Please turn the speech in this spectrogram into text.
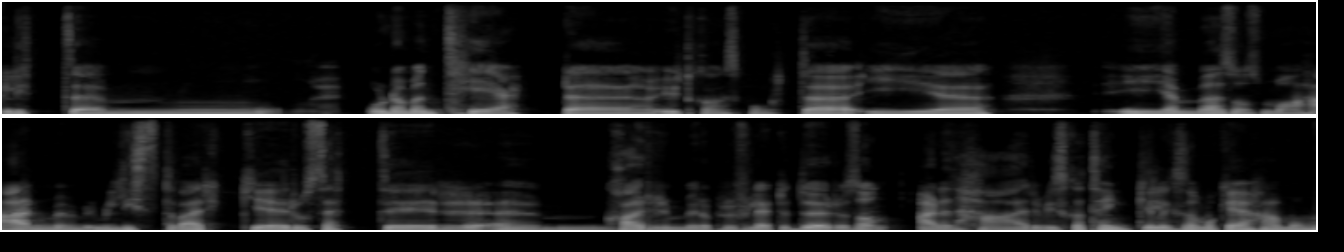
litt um, ornamenterte utgangspunktet i, eh, i hjemmet, sånn som her, med listeverk, rosetter, um, karmer og profilerte dører og sånn, er det her vi skal tenke liksom, ok, her må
